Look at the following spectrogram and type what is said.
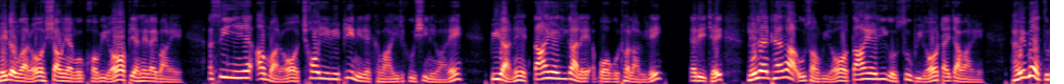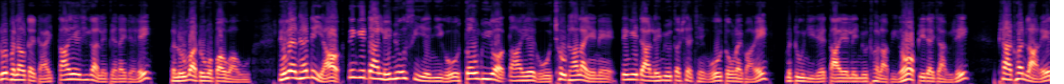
လင်းတုံကတော့ရှောင်းရံကိုခေါ်ပြီးတော့ပြန်လှည့်လိုက်ပါတယ်အစီရင်ရဲ့အောက်မှာတော့ချော်ရည်တွေပြည့်နေတဲ့ကဘာကြီးတစ်ခုရှိနေပါတယ်ပြီးတာနဲ့တားရဲကြီးကလည်းအပေါ်ကိုထွက်လာပြီလေအဲ့ဒီချိန်လင်းလန်ထန်းကဥဆောင်ပြီးတော့တားရဲကြီးကိုစုပြီးတော့တိုက်ကြပါတယ်ဒါပေမဲ့သူတို့ဘယ်လောက်တိုက်တိုင်းတားရဲကြီးကလည်းပြန်တိုက်တယ်လေဘယ်လို့မှတော့မပေါက်ပါဘူးလင်းလန်ထန်းတယောက်တင်ဂီတာလေးမျိုးအစီရင်ကြီးကိုတုံးပြီးတော့တားရဲကိုချုပ်ထားလိုက်ရင်းနဲ့တင်ဂီတာလေးမျိုးတက်ဖြတ်ခြင်းကိုတုံးလိုက်ပါတယ်မတူညီတဲ့တားရဲလေးမျိုးထွက်လာပြီးတော့ပြေးတိုက်ကြပြီလေ ဖြာထွက်လာတဲ့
